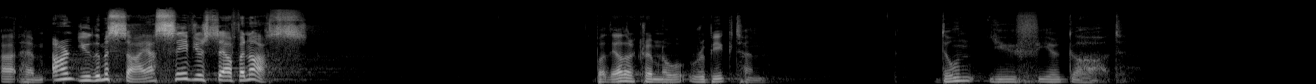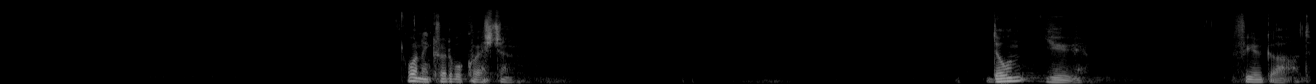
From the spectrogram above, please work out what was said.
at him. Aren't you the Messiah? Save yourself and us. But the other criminal rebuked him. Don't you fear God? What an incredible question. Don't you fear God?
